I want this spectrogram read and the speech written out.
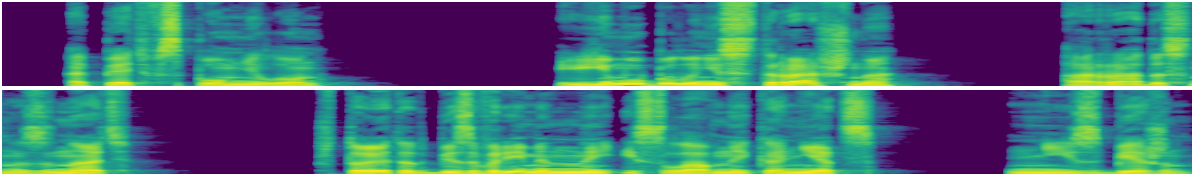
— опять вспомнил он. И ему было не страшно, а радостно знать, что этот безвременный и славный конец неизбежен.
